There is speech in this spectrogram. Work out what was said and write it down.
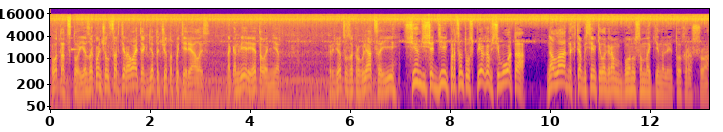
Вот отстой. Я закончил сортировать, а где-то что-то потерялось. На конвейере этого нет. Придется закругляться и... 79% успеха всего-то! Ну ладно, хотя бы 7 килограмм бонусом накинули, то хорошо.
